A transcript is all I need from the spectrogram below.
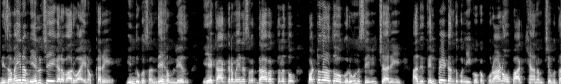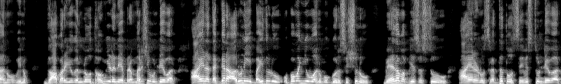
నిజమైన మేలు చేయగలవారు ఆయనొక్కరే. ఇందుకు సందేహం లేదు. ఏకాగ్రమైన శ్రద్ధాభక్తులతో పట్టుదలతో గురువును సేవించాలి. అది తెలిపేటందుకు నీకు ఒక పురాణ పురాణోపాఖ్యానం చెబుతాను విను. ద్వాపర యుగంలో ధౌమ్యుడనే బ్రహ్మర్షి ఉండేవారు. ఆయన దగ్గర అరుణి బైదుడు ఉపమన్యువు అను ముగ్గురు శిష్యులు వేదం అభ్యసిస్తూ ఆయనను శ్రద్ధతో సేవిస్తుండేవారు.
